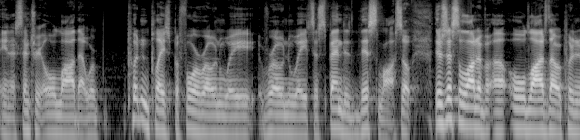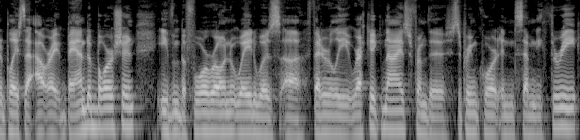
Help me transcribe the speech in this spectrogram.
in a century-old law that were put in place before Roe and Wade, Roe and Wade suspended this law. So there's just a lot of uh, old laws that were put into place that outright banned abortion, even before Roe and Wade was uh, federally recognized from the Supreme Court in 73.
